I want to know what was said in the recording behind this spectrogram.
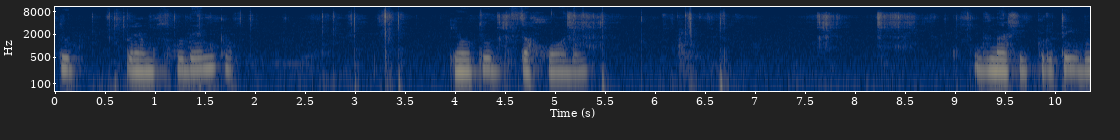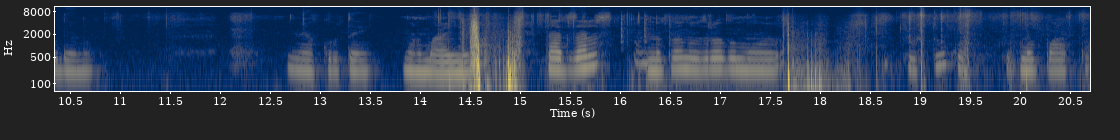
Тут прям сходинка. І отут заходимо. В наш крутий будинок. Як крутий, нормальний. Так, зараз, напевно, зробимо цю штуку, щоб не впасти.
